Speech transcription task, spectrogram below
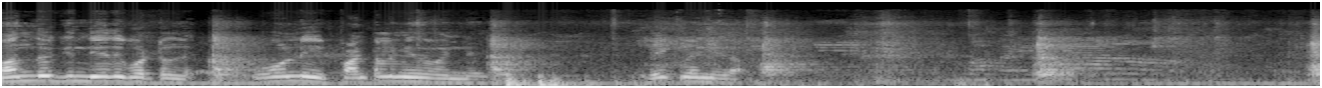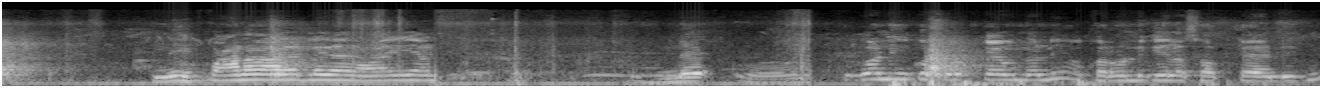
మందు గింది ఏది కొట్టలే. ఓన్లీ పంటల మీద పండేది రేకుల మీద. నీకు పానం ఆగట్లేదు కదా ఇదిగోండి ఇంకో సొరకాయ ఉందండి. ఒక రెండు కేజీల సొరకాయ అండి ఇది.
